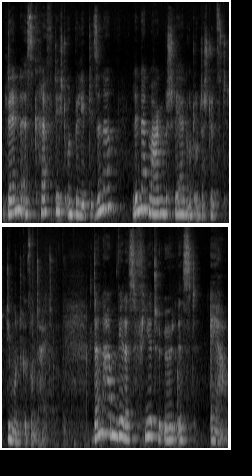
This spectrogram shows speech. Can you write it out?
denn es kräftigt und belebt die Sinne, lindert Magenbeschwerden und unterstützt die Mundgesundheit. Dann haben wir das vierte Öl ist R.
